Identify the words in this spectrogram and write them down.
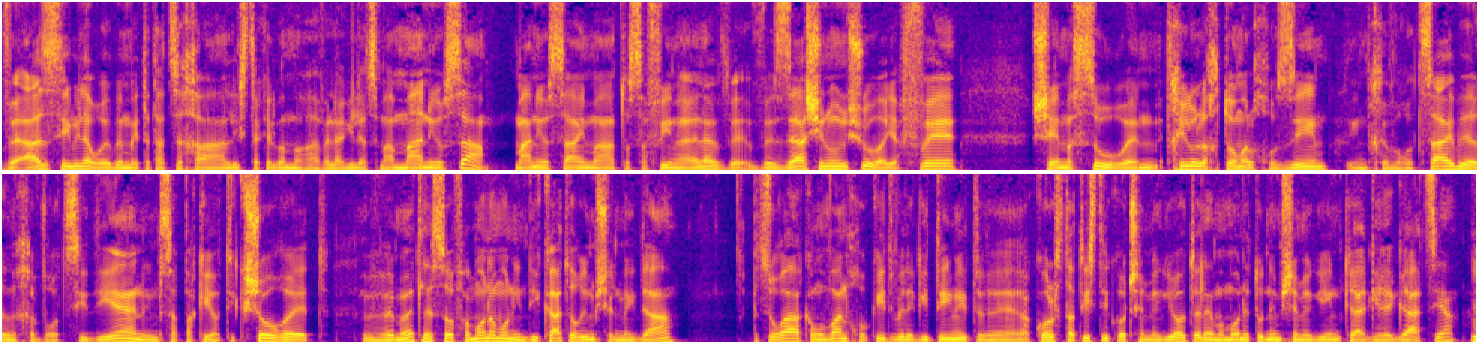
ואז שימי לב באמת הייתה צריכה להסתכל במראה ולהגיד לעצמה מה אני עושה מה אני עושה עם התוספים האלה וזה השינוי שוב היפה שהם עשו הם התחילו לחתום על חוזים עם חברות סייבר עם חברות CDN עם ספקיות תקשורת ובאמת לאסוף המון המון אינדיקטורים של מידע. בצורה כמובן חוקית ולגיטימית והכל סטטיסטיקות שמגיעות אליהם המון נתונים שמגיעים כאגרגציה mm-hmm.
